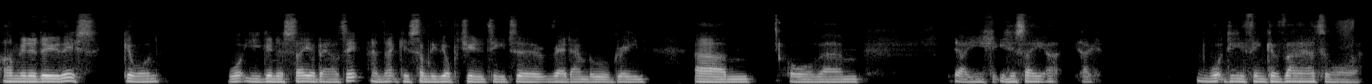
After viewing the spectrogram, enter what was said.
i'm going to do this. Go on. What are you going to say about it? And that gives somebody the opportunity to red amber or green. Um, or um, yeah you, you can say uh, you know, what do you think of that? Or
